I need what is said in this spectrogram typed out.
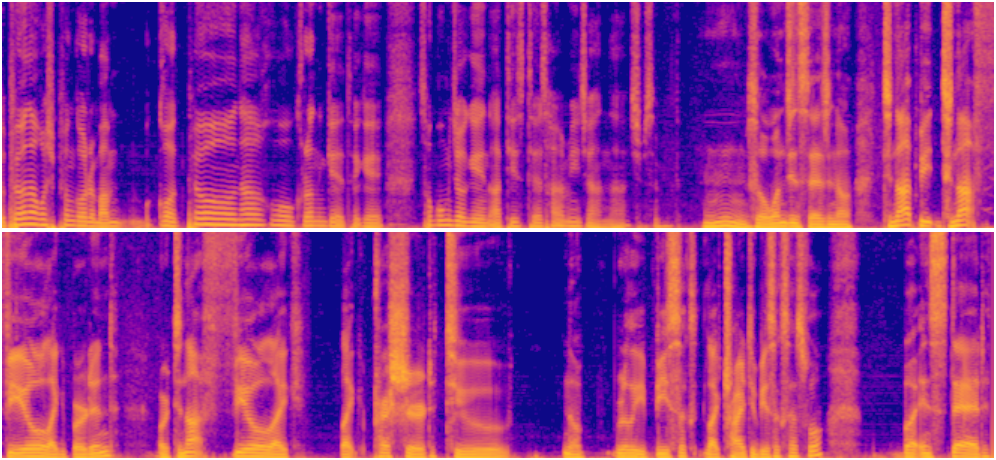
또 표현하고 싶은 거를 마음껏 표현하고 그러는 게 되게 성공적인 아티스트의 삶이지 않나 싶습니다. Mm, so Wonjin says, you know, to not be, to not feel like burdened, or to not feel like like pressured to, you know, really be like try to be successful, but instead,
